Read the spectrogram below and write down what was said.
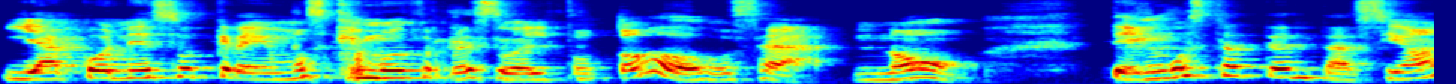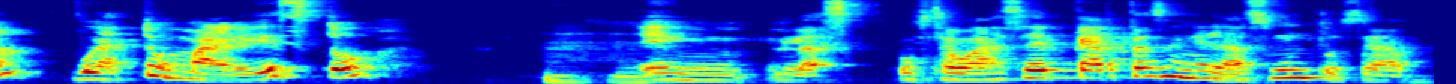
y ya con eso creemos que hemos resuelto todo. O sea, no, tengo esta tentación, voy a tomar esto, en las, o sea, voy a hacer cartas en el asunto, o sea,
